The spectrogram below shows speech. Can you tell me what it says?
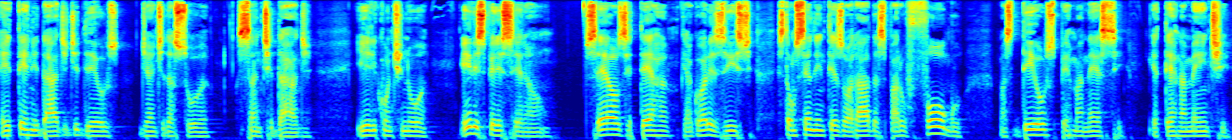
a eternidade de Deus diante da sua santidade. E ele continua: eles perecerão. Céus e terra que agora existe estão sendo entesouradas para o fogo, mas Deus permanece eternamente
